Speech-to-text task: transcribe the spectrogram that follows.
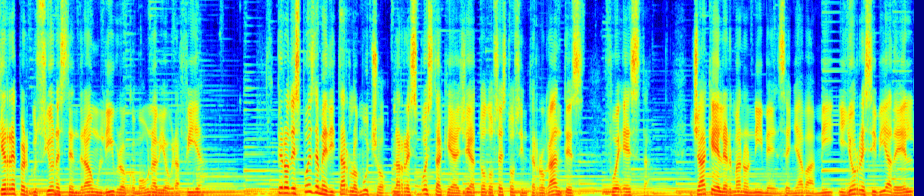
qué repercusiones tendrá un libro como una biografía. Pero después de meditarlo mucho, la respuesta que hallé a todos estos interrogantes fue esta, ya que el hermano Ni me enseñaba a mí y yo recibía de él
